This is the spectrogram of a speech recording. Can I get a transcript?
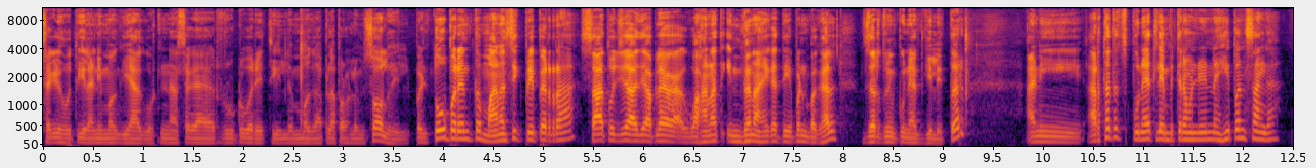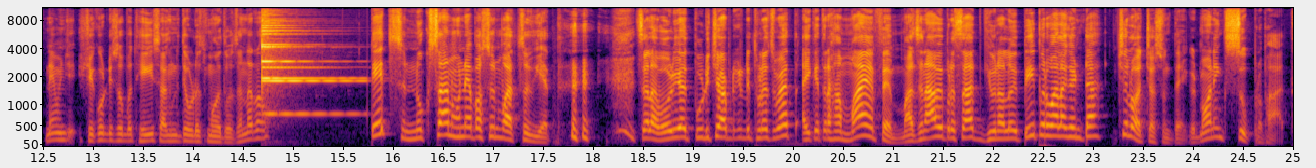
सगळे होतील आणि मग या घटना सगळ्या रूटवर येतील मग आपला प्रॉब्लेम सॉल्व्ह होईल. पण तोपर्यंत मानसिक प्रिपेअर राहा. सात वाजेच्या आधी आपल्या वाहनात इंधन आहे का ते पण बघाल जर तुम्ही पुण्यात गेले तर. आणि अर्थातच पुण्यातल्या मित्रमंडळींना हे पण सांगा. नाही म्हणजे शेकोटीसोबत हेही सांगणं तेवढंच महत्त्वाचं ना राव. तेच नुकसान होण्यापासून वाचवूयात. चला बोलूयात पुढच्या अपडेट थोड्याच वेळात. ऐकत राहा माय एफ एम माझं नाव आहे प्रसाद. घेऊन आलोय पेपरवाला घंटा. चलो अच्छा सुनते गुड मॉर्निंग सुप्रभात.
